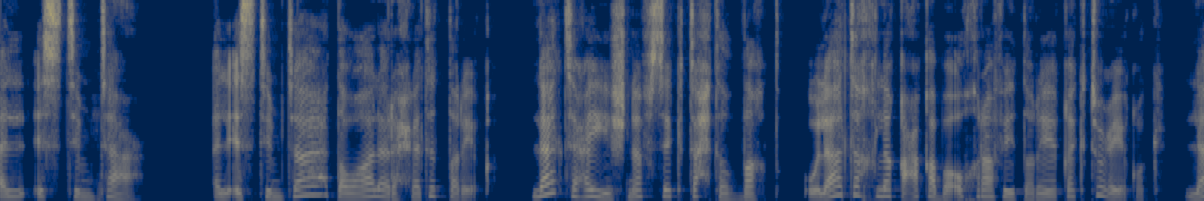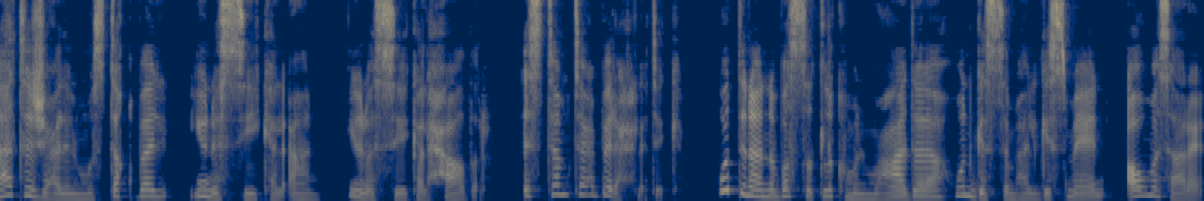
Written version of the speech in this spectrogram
الاستمتاع. الاستمتاع طوال رحلة الطريق. لا تعيش نفسك تحت الضغط ولا تخلق عقبة أخرى في طريقك تعيقك. لا تجعل المستقبل ينسيك الآن ينسيك الحاضر. استمتع برحلتك. ودنا نبسط لكم المعادلة ونقسمها لقسمين أو مسارين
